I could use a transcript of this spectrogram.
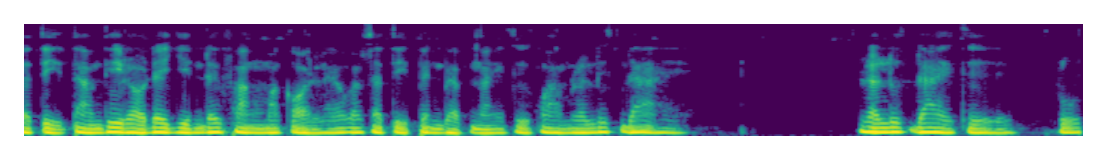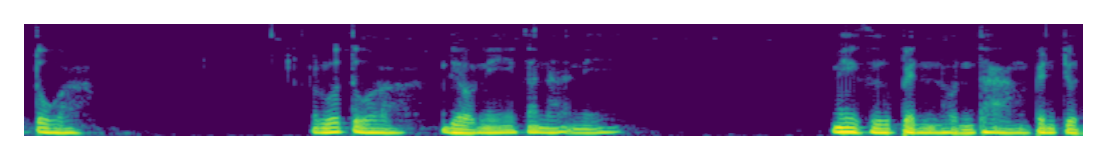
สติตามที่เราได้ยินได้ฟังมาก่อนแล้วว่าสติเป็นแบบไหนคือความระลึกได้ ระลึกได้คือรู้ตัว รู้ตัวเดี๋ยวนี้ขณะนี้ นี่คือเป็นหนทางเป็นจุด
